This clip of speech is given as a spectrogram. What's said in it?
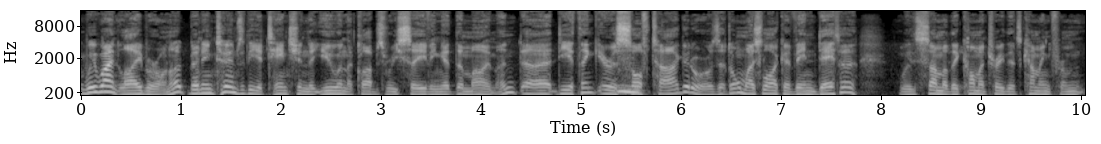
We won't labour on it, but in terms of the attention that you and the club's receiving at the moment, uh, do you think you're a soft target, or is it almost like a vendetta with some of the commentary that's coming from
